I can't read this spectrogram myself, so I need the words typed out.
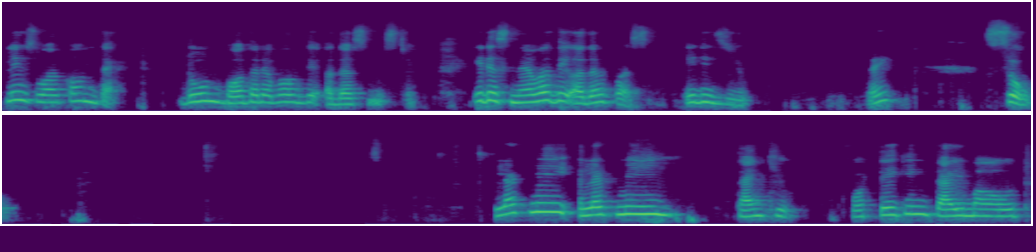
please work on that. Don't bother about the other's mistake. It is never the other person. It is you, right? So let me let me thank you for taking time out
